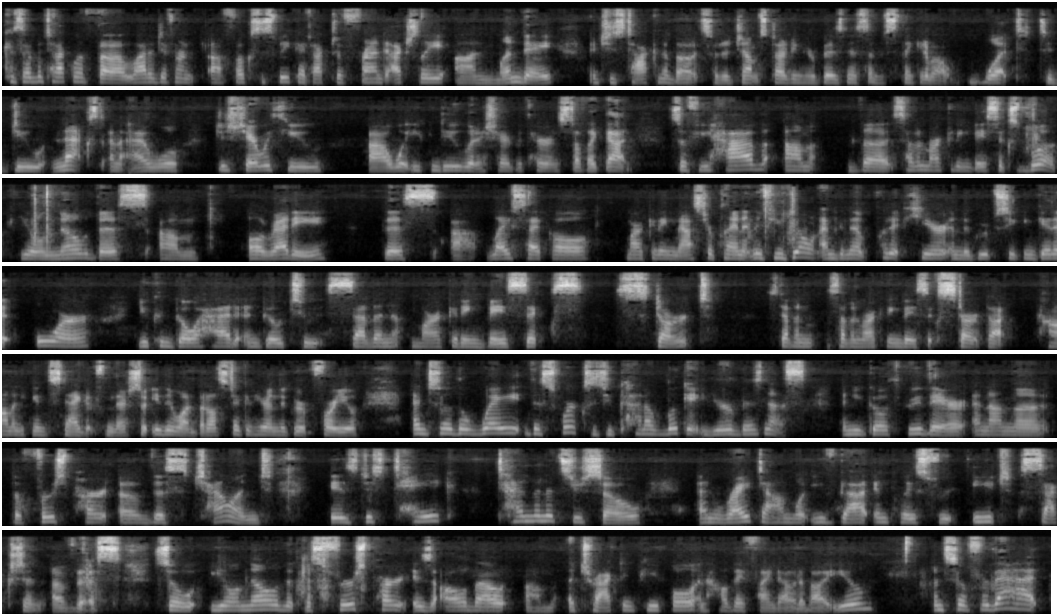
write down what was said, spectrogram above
because uh, I've been talking with a lot of different uh, folks this week. I talked to a friend actually on Monday, and she's talking about sort of jump starting her business. I'm just thinking about what to do next, and I will just share with you uh, what you can do, what I shared with her, and stuff like that. So if you have um, the Seven Marketing Basics book, you'll know this um, already this uh, life cycle marketing master plan. And if you don't, I'm going to put it here in the group so you can get it, or you can go ahead and go to seven marketing basics start, seven, seven marketing basics start.com and you can snag it from there. So either one, but I'll stick it here in the group for you. And so the way this works is you kind of look at your business and you go through there. And on the, the first part of this challenge is just take 10 minutes or so and write down what you've got in place for each section of this. So you'll know that this first part is all about um, attracting people and how they find out about you. And so for that,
